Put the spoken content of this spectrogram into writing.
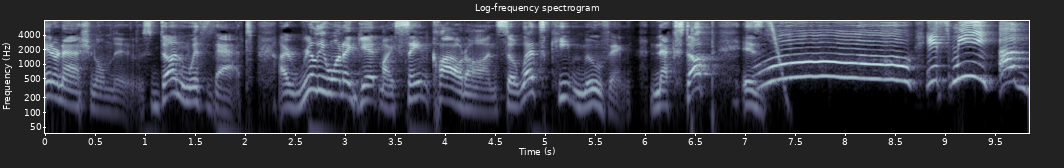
international news. Done with that. I really want to get my St. Cloud on, so let's keep moving. Next up is. Whoa! It's me, a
